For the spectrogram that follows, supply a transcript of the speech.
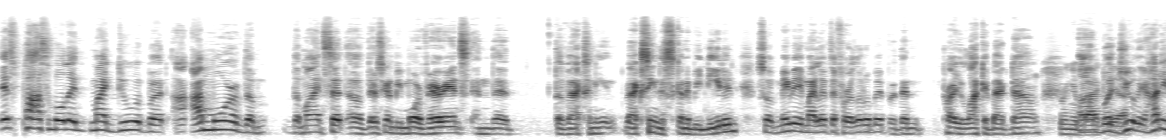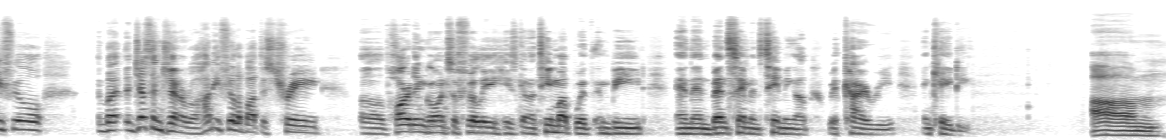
it's possible they might do it, but I, I'm more of the the mindset of there's going to be more variants and that the vaccine vaccine is going to be needed. So maybe they might lift it for a little bit, but then probably lock it back down. Bring it uh, back. Uh, but yeah. Julian, how do you feel? But just in general, how do you feel about this trade of Harden going to Philly? He's going to team up with Embiid, and then Ben Simmons teaming up with Kyrie and KD. Um,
